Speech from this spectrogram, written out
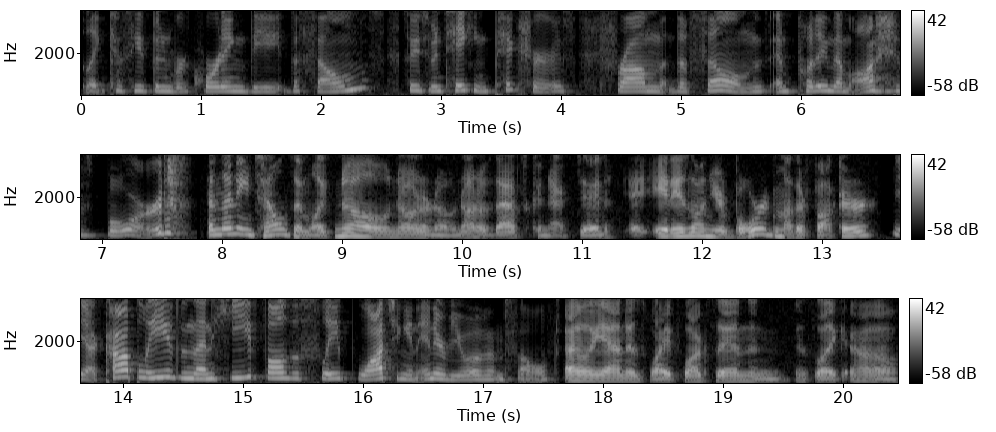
like, because he's been recording the the films, so he's been taking pictures from the films and putting them on his board. And then he tells him, like, no, no, no, no, none of that's connected. It is on your board, motherfucker. Yeah, cop leaves and then he falls asleep watching an interview of himself. Oh, yeah, and his wife walks in and is like, oh,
